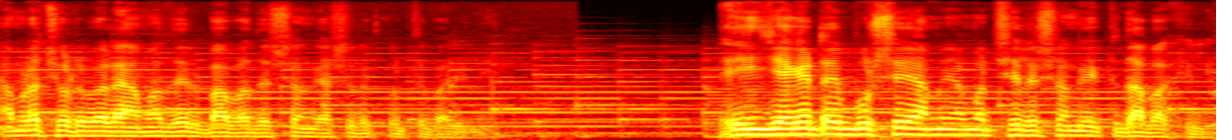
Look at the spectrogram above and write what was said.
আমরা ছোটবেলায় আমাদের বাবাদের সঙ্গে আসলে করতে পারিনি। এই জায়গাটায় বসে আমি আমার ছেলের সঙ্গে একটু দাবা খেলি।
